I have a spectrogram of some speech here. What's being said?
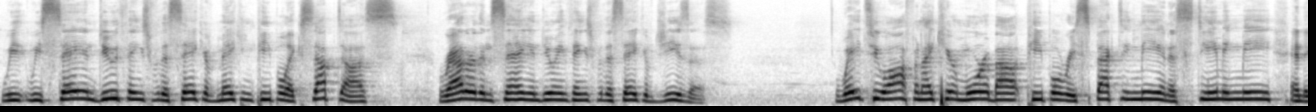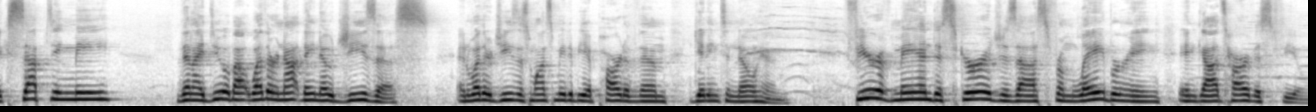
We, we say and do things for the sake of making people accept us rather than saying and doing things for the sake of Jesus. Way too often, I care more about people respecting me and esteeming me and accepting me than I do about whether or not they know Jesus and whether Jesus wants me to be a part of them getting to know him. Fear of man discourages us from laboring in God's harvest field.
